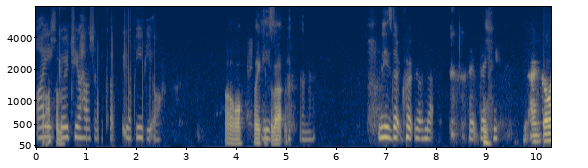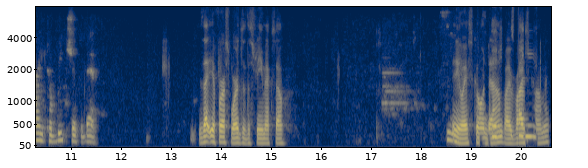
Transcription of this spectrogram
I Awesome. go to your house and cut your pee pee off. Oh, thank you Please for that. on that. Please don't quote me on that. I beg you. I'm going to beat you to death. Is that your first words of the stream, EXO? Anyways, going down by Vice Rise Comics.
